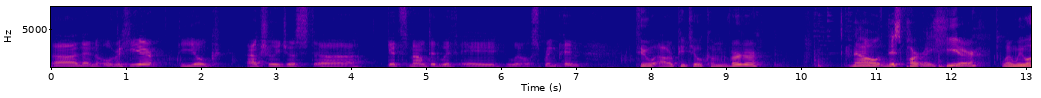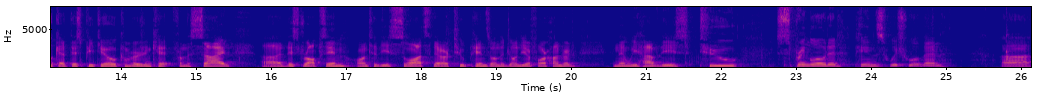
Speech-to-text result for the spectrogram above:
Uh, then over here, the yoke actually just uh, gets mounted with a little spring pin to our PTO converter. Now this part right here, when we look at this PTO conversion kit from the side, uh, this drops in onto these slots. There are two pins on the John Deere 400. And then we have these two spring-loaded pins, which will then uh,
